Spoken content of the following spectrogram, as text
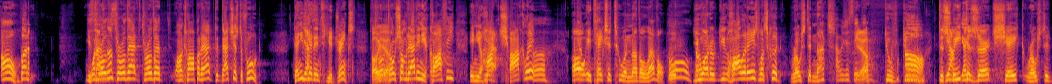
oh, but you throw was gonna- throw that throw that on top of that. That's just the food. Then you Yes. get into your drinks. Oh, throw, yeah. throw some of that in your coffee, in your hot chocolate. Oh, it takes it to another level. Oh. You want to you holidays? What's good? Roasted nuts. I was just thinking. Yeah. Do do Oh, the yeah, sweet yeah. dessert shake roasted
